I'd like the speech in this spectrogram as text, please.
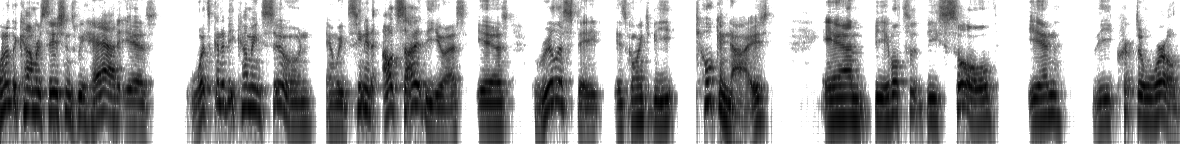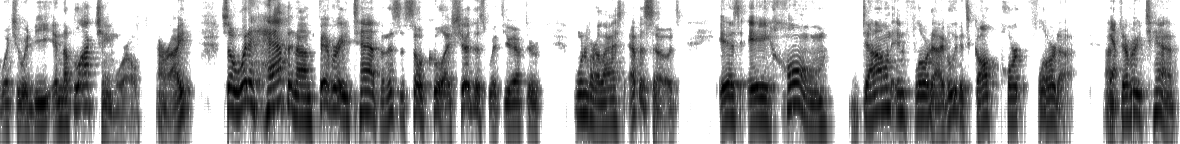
one of the conversations we had is what's going to be coming soon, and we've seen it outside of the US, is real estate is going to be tokenized and be able to be sold in the crypto world, which would be in the blockchain world. All right. So, what happened on February 10th, and this is so cool, I shared this with you after one of our last episodes, is a home down in Florida. I believe it's Gulfport, Florida, on yep. February 10th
